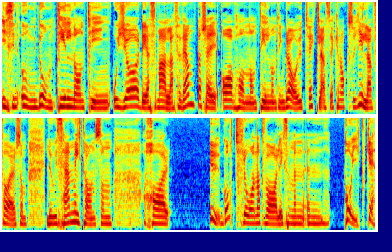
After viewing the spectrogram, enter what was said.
i sin ungdom till någonting och gör det som alla förväntar sig av honom till någonting bra och utvecklas. Jag kan också gilla en förare som Lewis Hamilton som har gått från att vara liksom en, en pojke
